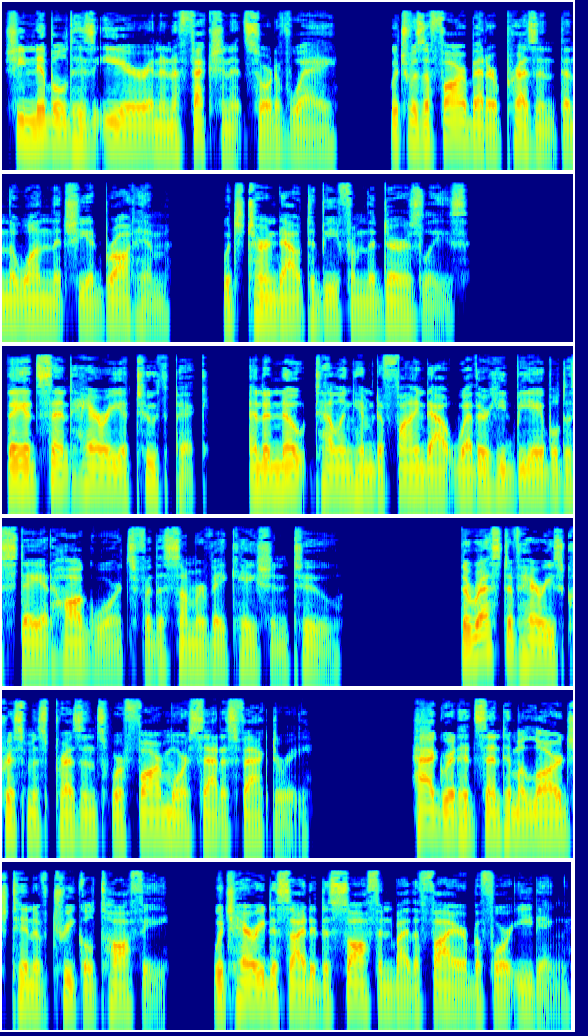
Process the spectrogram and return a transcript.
She nibbled his ear in an affectionate sort of way, which was a far better present than the one that she had brought him, which turned out to be from the Dursleys. They had sent Harry a toothpick and a note telling him to find out whether he'd be able to stay at Hogwarts for the summer vacation, too. The rest of Harry's Christmas presents were far more satisfactory. Hagrid had sent him a large tin of treacle toffee, which Harry decided to soften by the fire before eating.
